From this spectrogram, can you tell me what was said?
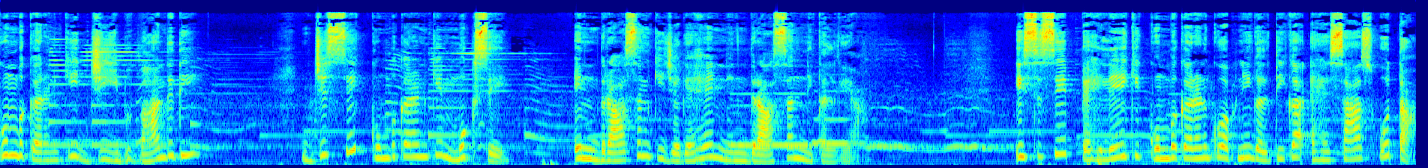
कुंभकर्ण की जीभ बाँध दी, जिससे कुंभकर्ण के मुख से इंद्रासन की जगह निंद्रासन निकल गया। इससे पहले कि कुंभकर्ण को अपनी गलती का एहसास होता,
